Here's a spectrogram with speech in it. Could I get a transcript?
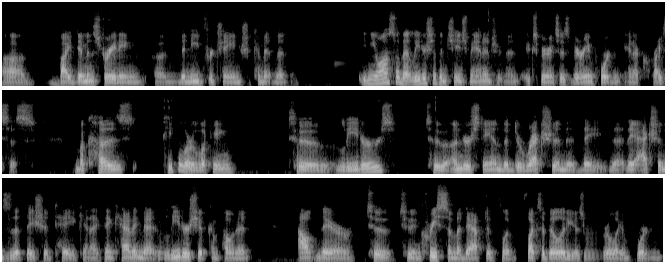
uh, by demonstrating uh, the need for change commitment. And you also, that leadership and change management experience is very important in a crisis because people are looking to leaders to understand the direction that they the, the, actions that they should take. And i think having that leadership component out there to to increase some adaptive flexibility is really important.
